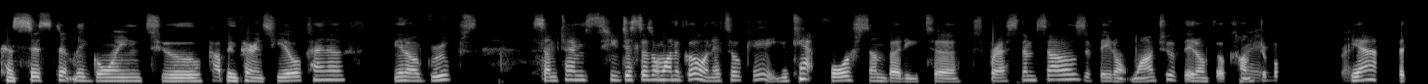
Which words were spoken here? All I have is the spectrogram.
consistently going to helping parents heal kind of you know groups sometimes he just doesn't want to go and it's okay you can't force somebody to express themselves if they don't want to if they don't feel Right. comfortable Right. yeah but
